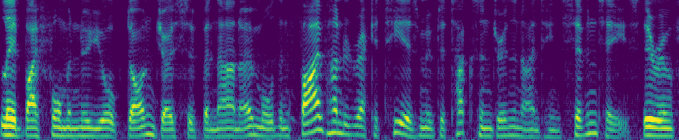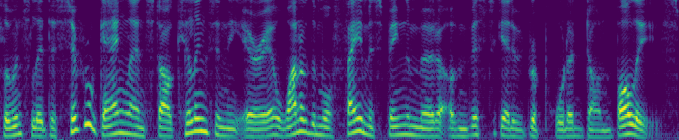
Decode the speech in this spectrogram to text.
Led by former New York Don Joseph Bonanno, more than 500 racketeers moved to Tucson during the 1970s. Their influence led to several gangland style killings in the area, one of the more famous being the murder of investigative reporter Don Bolles.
